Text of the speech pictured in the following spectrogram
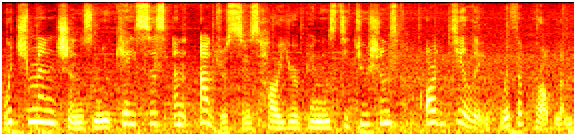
which mentions new cases and addresses how European institutions are dealing with the problem.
